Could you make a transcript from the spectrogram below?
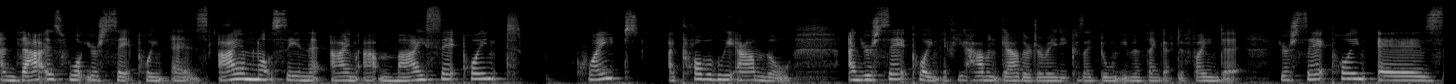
And that is what your set point is. I am not saying that I'm at my set point quite. I probably am though. And your set point, if you haven't gathered already, because I don't even think I've defined it, your set point is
